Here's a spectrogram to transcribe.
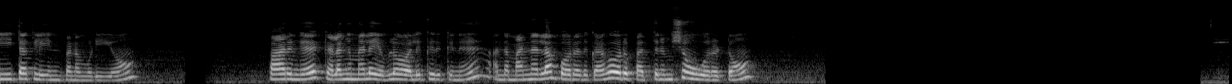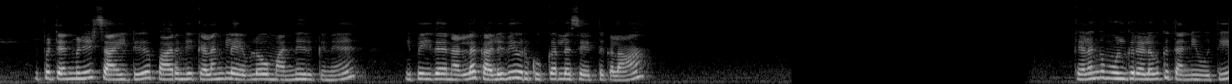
நீட்டாக க்ளீன் பண்ண முடியும். பாருங்கள் கிழங்கு மேலே எவ்வளோ அழுக்கு இருக்குன்னு. அந்த மண்ணெல்லாம் போகிறதுக்காக ஒரு பத்து நிமிஷம் ஊறட்டும். இப்போ டென் மினிட்ஸ் ஆகிட்டு பாருங்கள் கிழங்குல எவ்வளோ மண் இருக்குன்னு. இப்போ இதை நல்லா கழுவி ஒரு குக்கரில் சேர்த்துக்கலாம். கிழங்கு மூழ்கிற அளவுக்கு தண்ணி ஊற்றி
